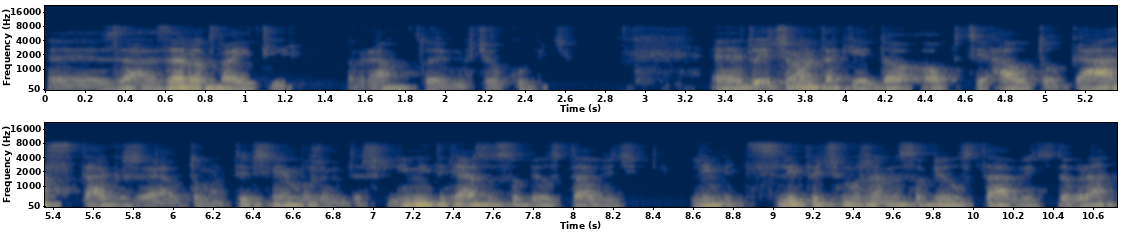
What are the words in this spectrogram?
e, za 0,2 Ethereum, dobra? To jakbym chciał kupić. E, tu jeszcze mamy takie do opcje auto gaz, tak, że automatycznie możemy też limit gazu sobie ustawić, limit slippage możemy sobie ustawić, dobra?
